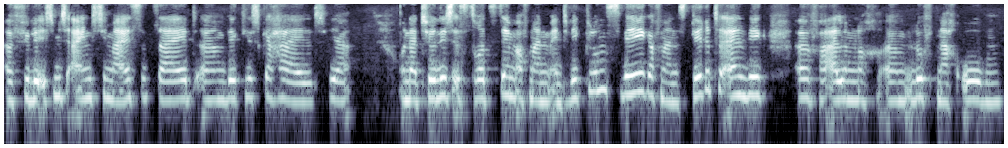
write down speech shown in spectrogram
äh, fühle ich mich eigentlich die meiste Zeit ähm, wirklich geheilt. Ja. Und natürlich ist trotzdem auf meinem Entwicklungsweg, auf meinem spirituellen Weg äh, vor allem noch ähm, Luft nach oben.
